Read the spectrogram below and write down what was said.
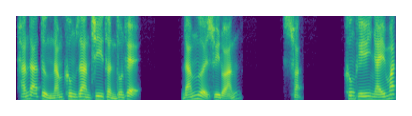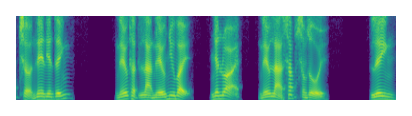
hắn đã từng nắm không gian chi thần thôn phệ. Đám người suy đoán. Soạn. Không khí nháy mắt trở nên yên tĩnh. Nếu thật là nếu như vậy, nhân loại, nếu là sắp xong rồi. Linh,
